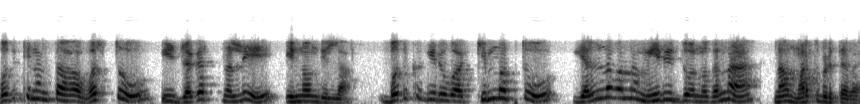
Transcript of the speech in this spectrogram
ಬದುಕಿನಂತಹ ವಸ್ತು ಈ ಜಗತ್ನಲ್ಲಿ ಇನ್ನೊಂದಿಲ್ಲ. ಬದುಕಿಗಿರುವ ಕಿಮ್ಮತ್ತು ಎಲ್ಲವನ್ನ ಮೀರಿದ್ದು ಅನ್ನೋದನ್ನ ನಾವು ಮರೆತು ಬಿಡ್ತೇವೆ.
